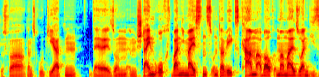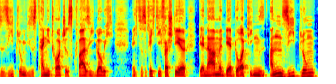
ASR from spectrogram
Das war ganz gut. Die hatten äh, so im, im, Steinbruch waren die meistens unterwegs, kamen aber auch immer mal so an diese Siedlung. Dieses Tiny Torch ist quasi, glaube ich, wenn ich das richtig verstehe, der Name der dortigen Ansiedlung,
